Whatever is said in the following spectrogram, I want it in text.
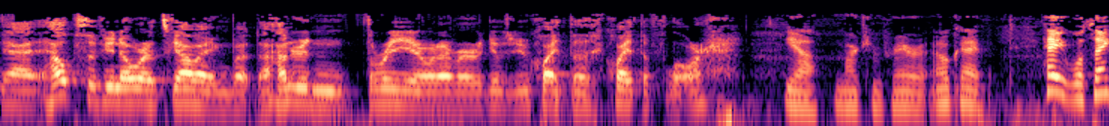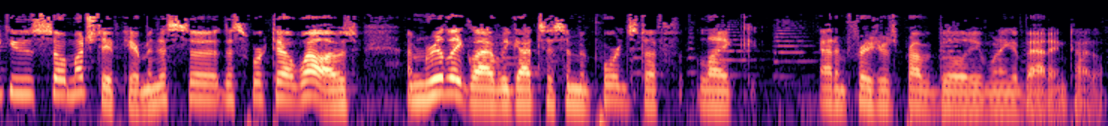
Yeah, it helps if you know where it's going, but 103 or whatever gives you quite the quite the floor. Yeah, Martin Ferreira. Okay. Hey, well, thank you so much, Dave Cameron. This uh, this worked out well. I was I'm really glad we got to some important stuff like Adam Frazier's probability of winning a batting title,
